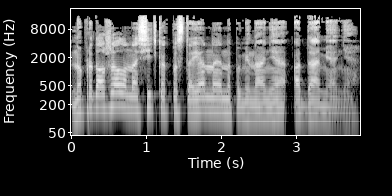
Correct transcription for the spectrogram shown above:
но продолжала носить как постоянное напоминание о Дамиане.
